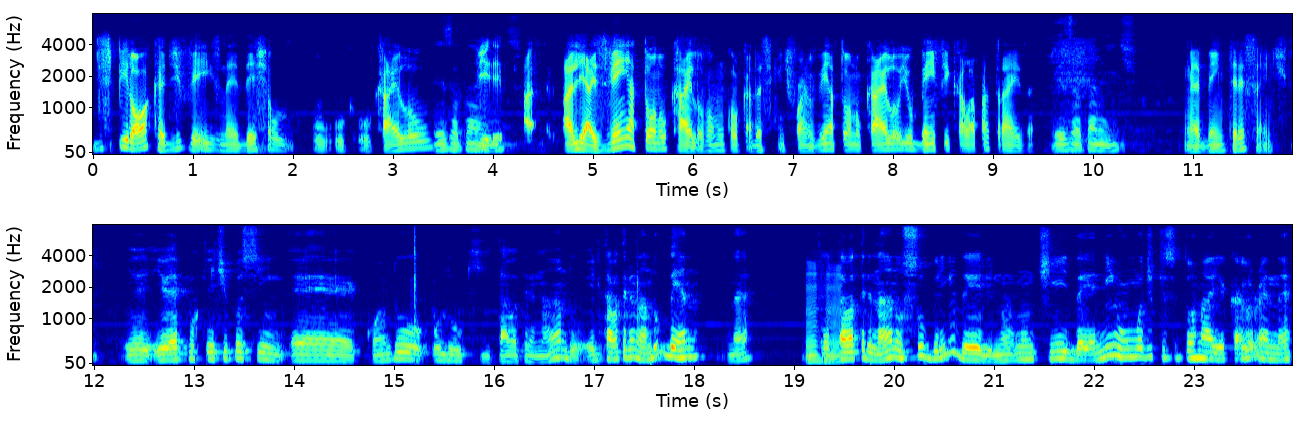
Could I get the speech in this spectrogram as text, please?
despiroca de vez, né? Deixa o, o, o Kylo. Exatamente. Aliás, vem à tona o Kylo, vamos colocar da seguinte forma: vem à tona o Kylo e o Ben fica lá pra trás. Né? Exatamente. É bem interessante. E, e é porque, tipo assim, é, quando o Luke tava treinando, ele tava treinando o Ben, né? Ele Uhum. tava treinando o sobrinho dele, não, não tinha ideia nenhuma de que se tornaria Kylo Ren, né?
